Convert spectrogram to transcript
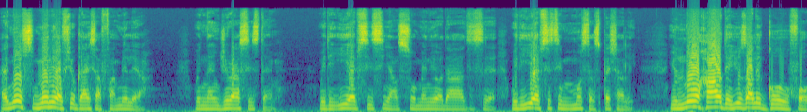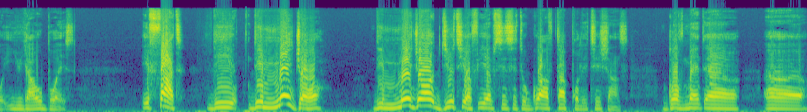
I know many of you guys are familiar with Nigeria system, with the EFCC and so many others, uh, with the EFCC most especially you know how they usually go for Yahoo boys. In fact, the the major the major duty of EFCC to go after politicians, government uh, uh,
